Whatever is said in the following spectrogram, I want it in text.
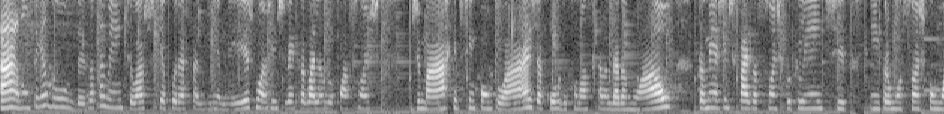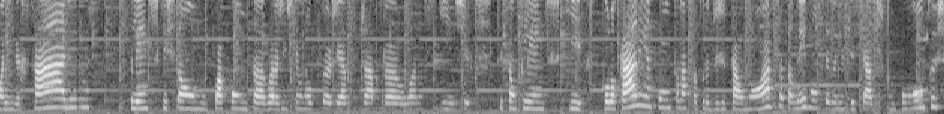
Ah, não tenha dúvida, exatamente. Eu acho que é por essa linha mesmo. A gente vem trabalhando com ações de marketing pontuais, de acordo com o nosso calendário anual. Também a gente faz ações para o cliente em promoções como aniversários clientes que estão com a conta, agora a gente tem um novo projeto já para o ano seguinte, que são clientes que colocarem a conta na fatura digital nossa, também vão ser beneficiados com pontos.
